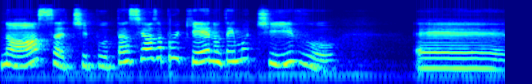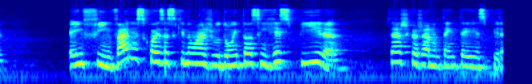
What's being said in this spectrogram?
Nossa, tipo, tá ansiosa por quê? Não tem motivo. É... Enfim, várias coisas que não ajudam. Então, assim, respira. Você acha que eu já não tentei respirar?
